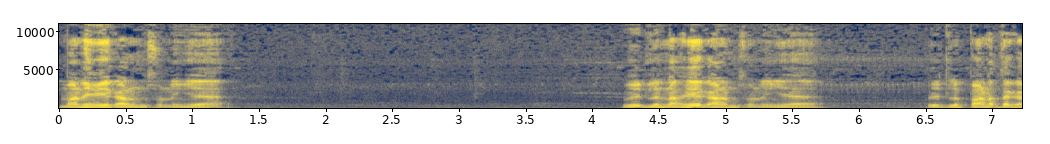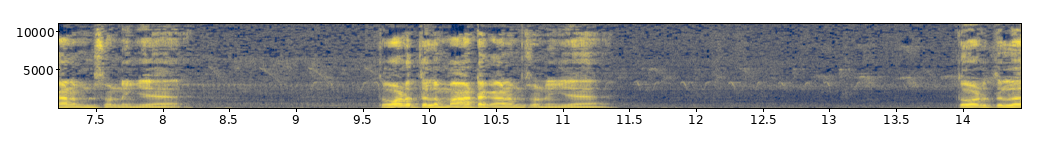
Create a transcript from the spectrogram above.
மனைவியை காணோம்னு சொன்னீங்க. வீட்டில் நகையை காணும்னு சொன்னீங்க வீட்டில் பணத்தை காணும்னு சொன்னீங்க தோட்டத்தில் மாட்டை காணும்னு சொன்னீங்க தோட்டத்தில்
